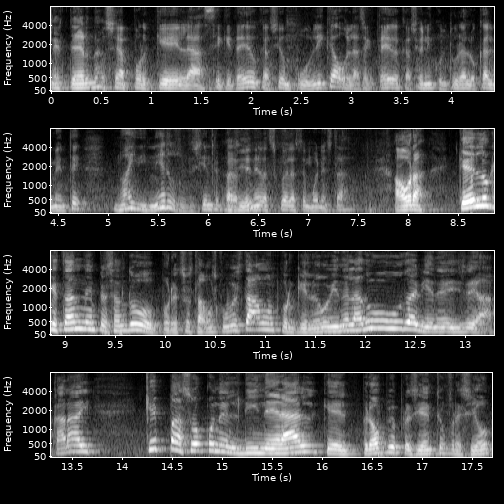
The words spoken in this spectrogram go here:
eterna. O sea, porque la Secretaría de Educación Pública o la Secretaría de Educación y Cultura localmente no hay dinero suficiente para Así es. tener las escuelas en buen estado. Ahora, ¿qué es lo que están empezando? Por eso estamos como estamos, porque luego viene la duda y viene y dice, ah, caray, ¿qué pasó con el dineral que el propio presidente ofreció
